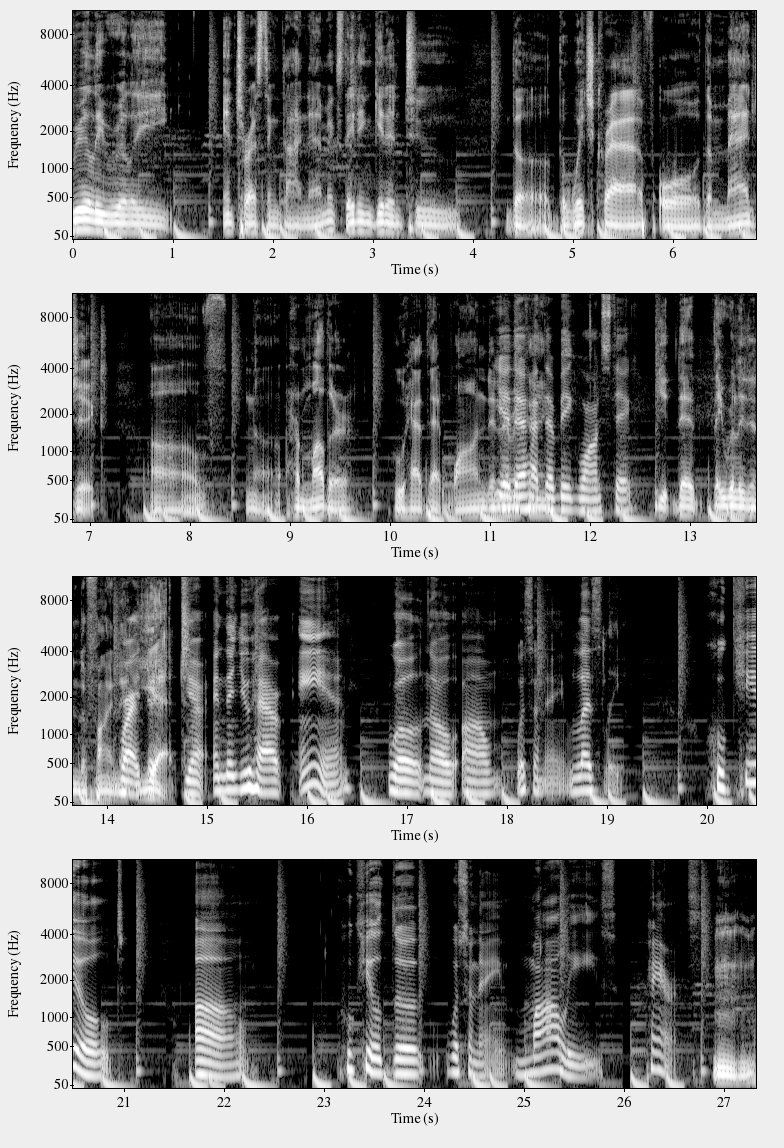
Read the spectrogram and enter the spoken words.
really, really interesting dynamics. They didn't get into the the witchcraft or the magic of uh, her mother who had that wand and yeah, they had everything. that big wand stick. Y- They, they really didn't define that right they- yet. yeah, and then you have Anne. Well, no, um, what's her name? Leslie, who killed, um, who killed the what's her name? Molly's parents. hmm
